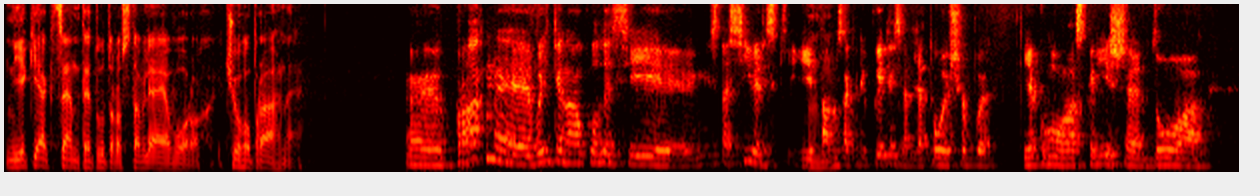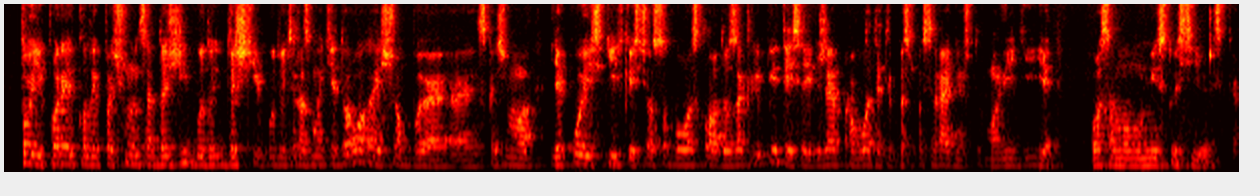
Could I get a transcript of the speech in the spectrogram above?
які акценти тут розставляє ворог, чого прагне? Е, Прагне вийти на околиці міста Сіверськ і Мгм. там закріпитися для того, щоб якомога скоріше до тої пори, коли почнуться дощі, будуть дощі, будуть розмиті дороги, щоб, е, скажімо, якоюсь кількістю особового складу закріпитися і вже проводити безпосередньо штурмові дії по самому місту Сіверська.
